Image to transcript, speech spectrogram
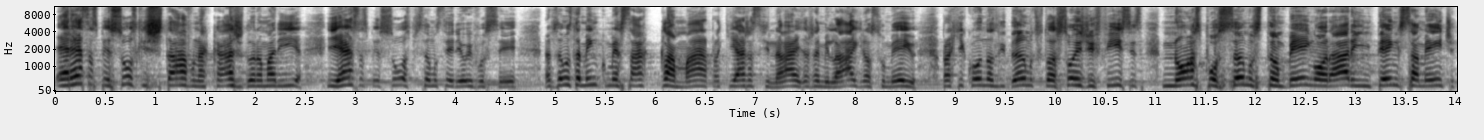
Eram essas pessoas que estavam na casa de Dona Maria. E essas pessoas precisamos ser eu e você. Nós precisamos também começar a clamar para que haja sinais, haja milagre no nosso meio. Para que quando nós lidamos com situações difíceis, nós possamos também orar intensamente.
